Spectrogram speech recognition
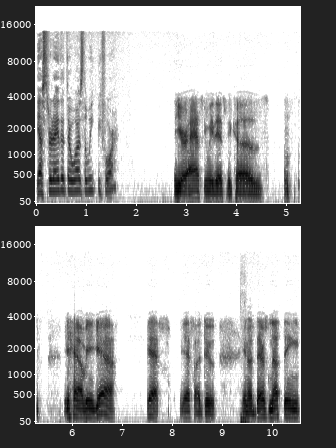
yesterday that there was the week before? You're asking me this because, yeah, I mean, yeah, yes, yes, I do. You know, there's nothing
